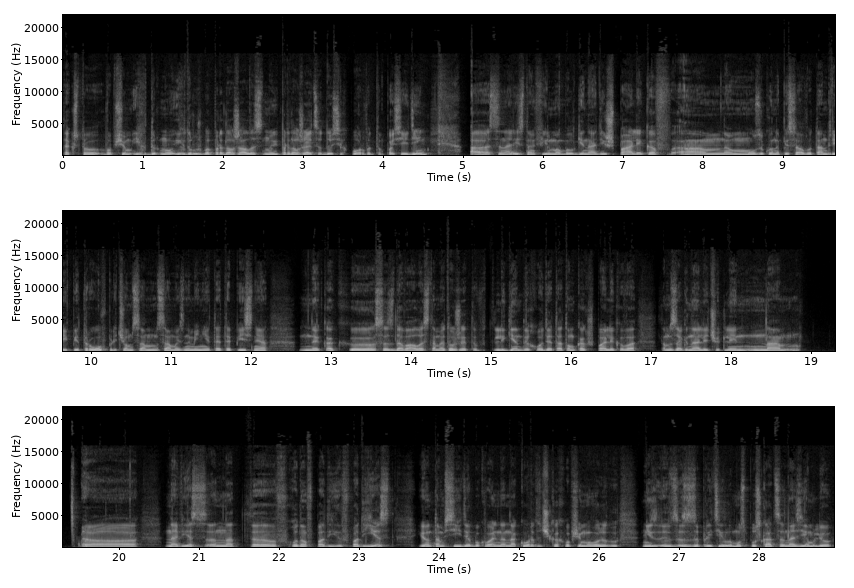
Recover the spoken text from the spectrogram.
Так что, в общем, их, ну, их дружба продолжалась, ну, и продолжается до сих пор, вот по сей день. А сценаристом фильма был Геннадий Шпаликов, а музыку написал вот Андрей Петров, причем сам, самая знаменитая эта песня, как э, создавалась, там, и тоже это легенды ходят о том, как Шпаликова там загнали чуть ли на Э, навес над э, входом в подъезд, и он там сидя буквально на корточках, в общем, его не, запретил ему спускаться на землю,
